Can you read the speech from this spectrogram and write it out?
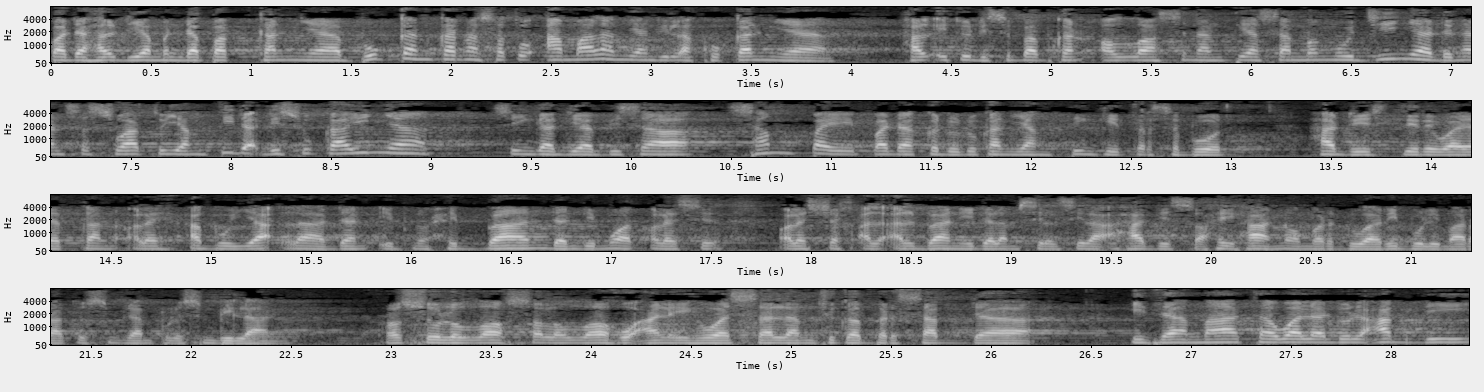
padahal dia mendapatkannya bukan karena satu amalan yang dilakukannya Hal itu disebabkan Allah senantiasa mengujinya dengan sesuatu yang tidak disukainya sehingga dia bisa sampai pada kedudukan yang tinggi tersebut. Hadis diriwayatkan oleh Abu Ya'la dan Ibnu Hibban dan dimuat oleh oleh Syekh Al-Albani dalam silsilah hadis sahihah nomor 2599. Rasulullah sallallahu alaihi wasallam juga bersabda, "Idza mata waladul 'abdi,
